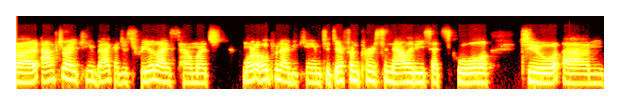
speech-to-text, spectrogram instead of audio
But after I came back, I just realized how much more open I became to different personalities at school, to um,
